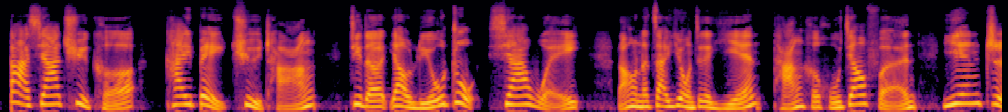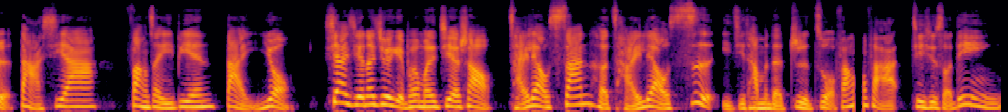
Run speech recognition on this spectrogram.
大虾去壳，开背去肠，记得要留住虾尾。然后呢，再用这个盐、糖和胡椒粉腌制大虾，放在一边待用。下一节呢，就会给朋友们介绍材料三和材料四以及他们的制作方法。继续锁定，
